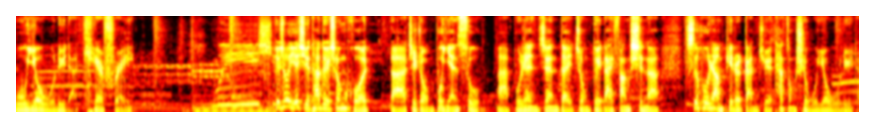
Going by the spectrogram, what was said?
无忧无虑的 carefree。 所以说，也许他对生活啊、这种不严肃啊、不认真的这种对待方式呢，似乎让 Peter 感觉他总是无忧无虑的。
